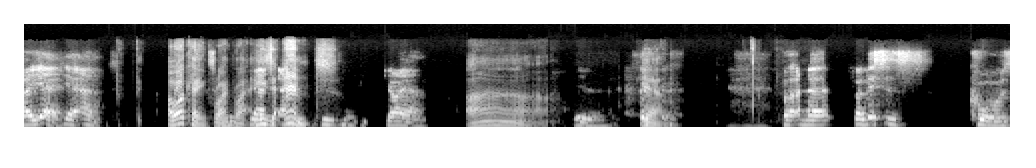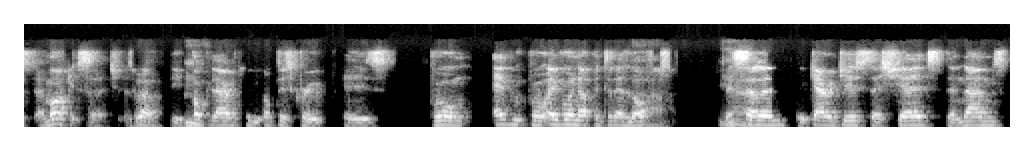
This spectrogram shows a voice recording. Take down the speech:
Uh, yeah, yeah, Ant. Oh okay So, right right he's Ant- ant Giant. ah Yeah. yeah But uh, but this has caused a market surge as well. The Mm. popularity of this group is brought, every, brought everyone up into their lofts, their yeah cellars, their garages, their sheds, their nan's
